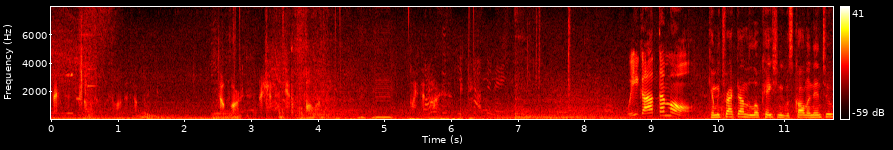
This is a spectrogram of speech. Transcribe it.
the teams along to something. So far, suspicion is fallen. Please advise. We got them all. Can we track down the location he was calling into?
